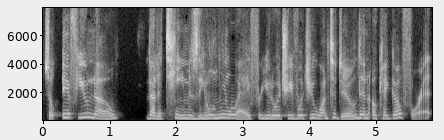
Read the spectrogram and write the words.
So if you know that a team is the only way for you to achieve what you want to do, then okay, go for it.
